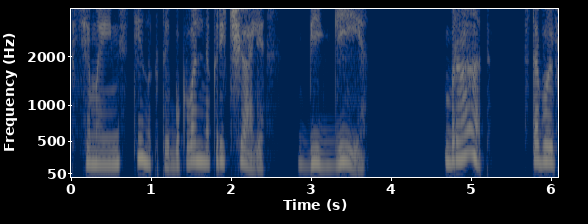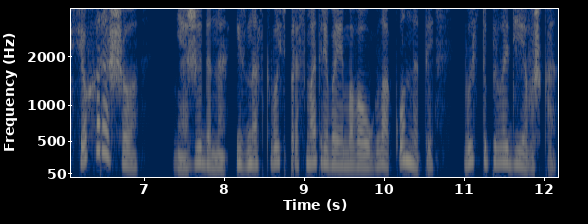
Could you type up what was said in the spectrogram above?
Все мои инстинкты буквально кричали «Беги!». «Брат, с тобой все хорошо?» Неожиданно из насквозь просматриваемого угла комнаты выступила девушка,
